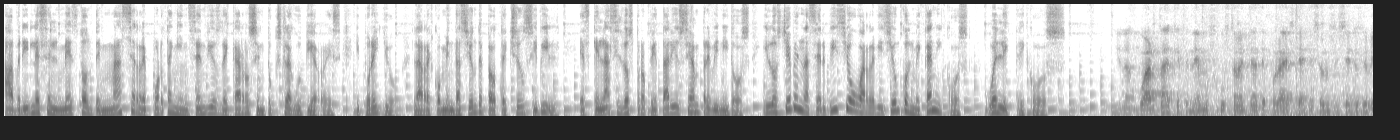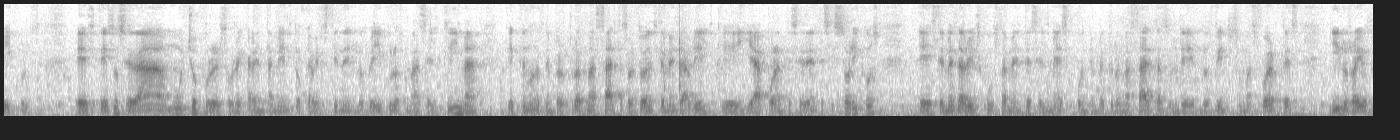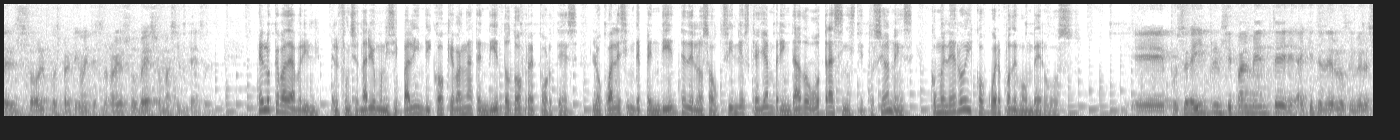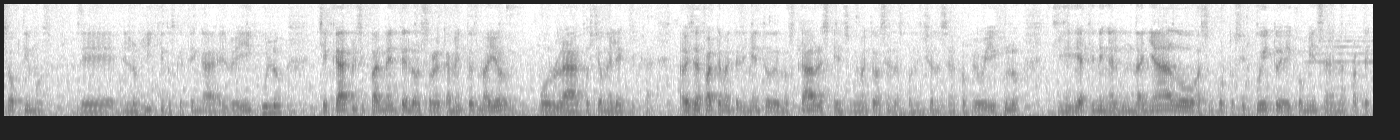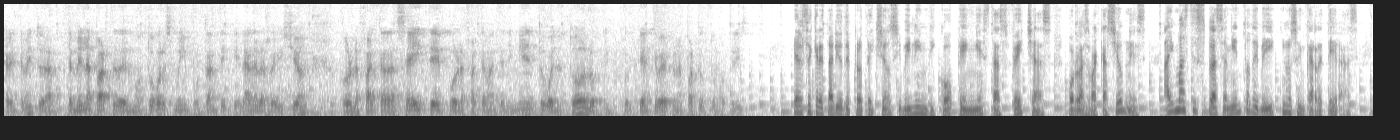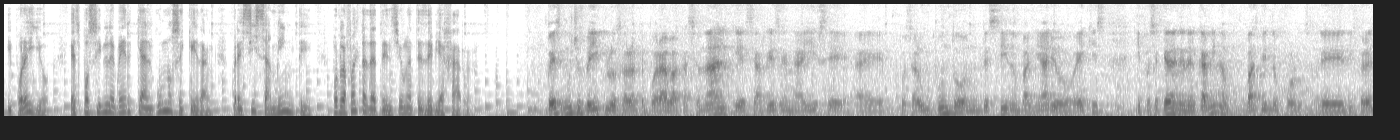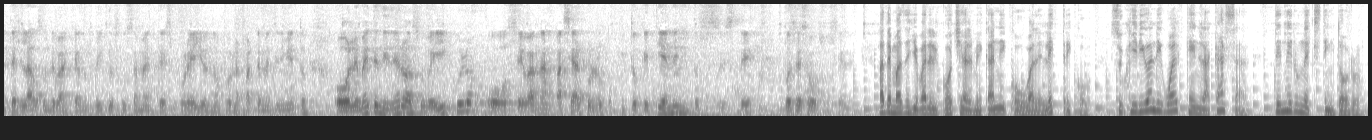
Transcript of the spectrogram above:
Abril es el mes donde más se reportan incendios de carros en Tuxtla Gutiérrez y por ello la recomendación de protección civil es que las y los propietarios sean prevenidos y los lleven a servicio o a revisión con mecánicos o eléctricos. Y una cuarta que tenemos justamente en la temporada de estiaje son los incendios de vehículos. Este, eso se da mucho por el sobrecalentamiento que a veces tienen los vehículos, más el clima, que tenemos las temperaturas más altas, sobre todo en este mes de abril, que ya por antecedentes históricos este mes de abril justamente es el mes con temperaturas más altas, donde los vientos son más fuertes y los rayos del sol, pues prácticamente estos rayos UV son más intensos. En lo que va de abril, el funcionario municipal indicó que van atendiendo dos reportes, lo cual es independiente de los auxilios que hayan brindado otras instituciones, como el heroico cuerpo de bomberos. Eh, pues ahí principalmente hay que tener los niveles óptimos de, en los líquidos que tenga el vehículo, checar principalmente los sobrecalentamiento es mayor por la cuestión eléctrica. A veces falta mantenimiento de los cables que en su momento hacen las conexiones en el propio vehículo, si ya tienen algún dañado, hace un cortocircuito y ahí comienza en la parte de calentamiento. También la parte del motor es muy importante que le hagan la revisión por la falta de aceite, por la falta de mantenimiento, bueno, todo lo que tenga que ver con la parte automotriz. El secretario de Protección Civil indicó que en estas fechas, por las vacaciones, hay más desplazamiento de vehículos en carreteras y por ello es posible ver que algunos se quedan precisamente por la falta de atención antes de viajar. Ves muchos vehículos ahora en temporada vacacional que se arriesgan a irse eh, pues a algún punto, a un destino, un balneario X, y pues se quedan en el camino, vas viendo por eh, diferentes lados donde van quedando los vehículos, justamente es por ello, ¿no? Por la falta de mantenimiento, o le meten dinero a su vehículo o se van a pasear con lo poquito que tienen, entonces este, pues eso sucede. Además de llevar el coche al mecánico o al eléctrico, sugirió al igual que en la casa, tener un extintor.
